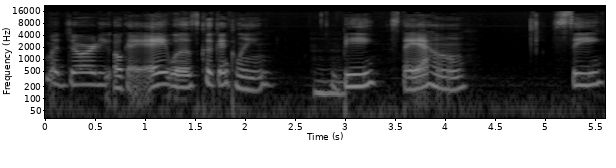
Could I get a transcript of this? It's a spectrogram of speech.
Majority. Okay, A was cook and clean. Mm-hmm. B, stay at home. C,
